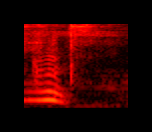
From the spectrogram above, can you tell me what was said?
Mm.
